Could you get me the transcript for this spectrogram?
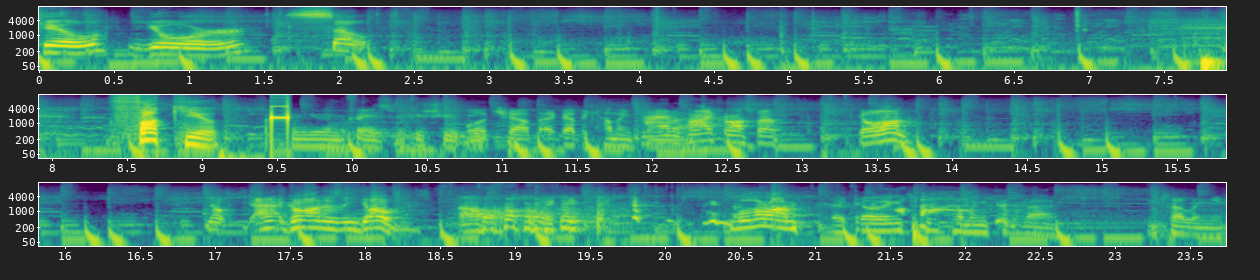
Kill yourself. Fuck you! you in the face if you shoot me. Watch out, they're gonna be coming from I have a there. fire crossbow. Go on. No, uh, go on isn't go. Oh. Moron. They're going to be coming from there. I'm telling you.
